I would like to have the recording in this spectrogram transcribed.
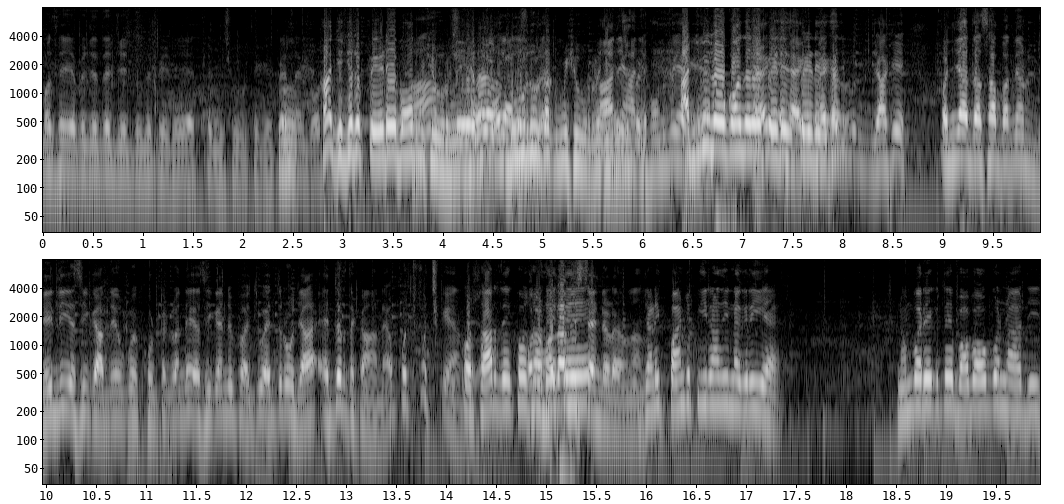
ਬਸ ਇਹ ਵੀ ਜਦੋਂ ਜੇਜੂ ਦੇ ਪੇੜੇ ਇੱਥੇ ਮਸ਼ਹੂਰ ਸੀਗੇ ਪਹਿਲਾਂ ਬਹੁਤ ਹਾਂ ਜਿੱਜੇ ਦੇ ਪੇੜੇ ਬਹੁਤ ਮਸ਼ਹੂਰ ਨੇ ਹੈ ਨਾ ਦੂਰ ਦੂਰ ਤੱਕ ਮਸ਼ਹੂਰ ਨੇ ਹਾਂਜੀ ਹਾਂਜੀ। ਹੁਣ ਵੀ ਅੱਜ ਵੀ ਆ। ਲੋਕ ਆਉਂਦੇ ਨੇ ਪੇੜੇ। ਪੇੜੇ ਜੀ, ਕੇ ਪੰਜਾਂ ਦਸਾਂ ਬੰਦਿਆਂ ਨੂੰ ਡੇਲੀ ਅਸੀਂ ਕਰਦੇ ਹਾਂ ਕੋਈ ਖੁੱਟ ਕਹਿੰਦੇ ਅਸੀਂ ਕਹਿੰਦੇ ਭਾਈ ਤੂੰ ਇੱਧਰੋਂ ਜਾ ਇੱਧਰ ਦੁਕਾਨ ਹੈ ਉਹ ਪੁੱਛ ਪੁੱਛ ਕੇ ਆਉਂਦੇ ਔਰ ਸਰ ਦੇਖੋ ਸਾਡੇ ਦਾ ਵੀ ਇੱਥੇ ਸਟੈਂਡਰਡ ਹੈ ਉਹਨਾਂ ਦਾ। ਜਾਣੀ ਪੰਜ ਪੀਰਾਂ ਦੀ ਨਗਰੀ ਹੈ। ਨੰਬਰ 1 ਤੇ ਬਾਬਾ ਉਗਰਨਾਥ ਜੀ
